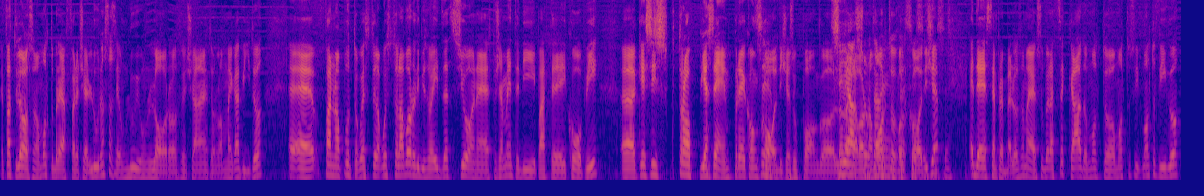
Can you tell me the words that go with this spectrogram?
Infatti loro sono molto bravi a fare, cioè lui, non so se è un lui o un loro, sinceramente non l'ho mai capito. Eh, fanno appunto questo, questo lavoro di visualizzazione, specialmente di parte dei copy. eh, che si stroppia sempre con Sì. codice, suppongo. Sì, Loro lavorano molto col sì, sì, codice. sì, sì. Ed è sempre bello, secondo me è super azzeccato, molto, molto, molto figo.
